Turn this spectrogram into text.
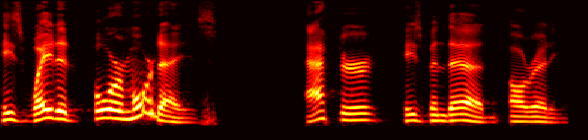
he's waited four more days after he's been dead already.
